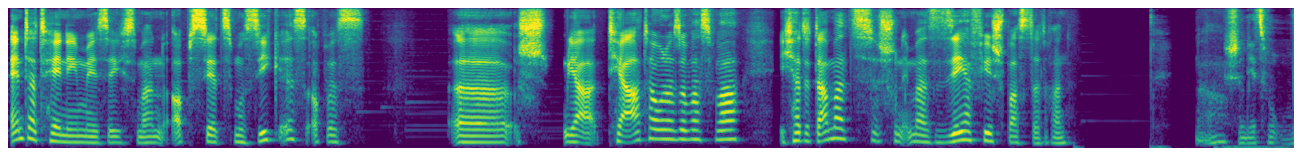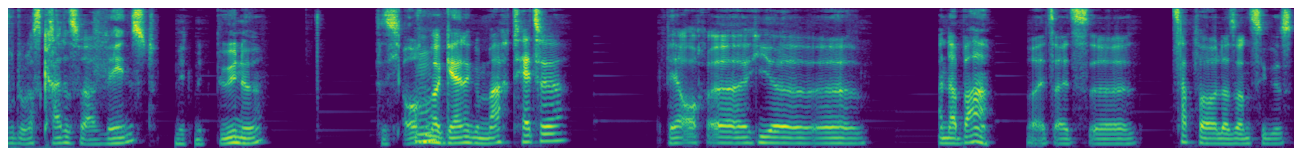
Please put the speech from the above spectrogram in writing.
Entertaining-mäßiges machen. Ob es jetzt Musik ist, ob es äh, ja, Theater oder sowas war. Ich hatte damals schon immer sehr viel Spaß daran. Ja. Stimmt, jetzt, wo, wo du das gerade so erwähnst, mit, mit Bühne, was ich auch mhm. immer gerne gemacht hätte, wäre auch äh, hier äh, an der Bar, als, als äh, Zapfer oder sonstiges.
